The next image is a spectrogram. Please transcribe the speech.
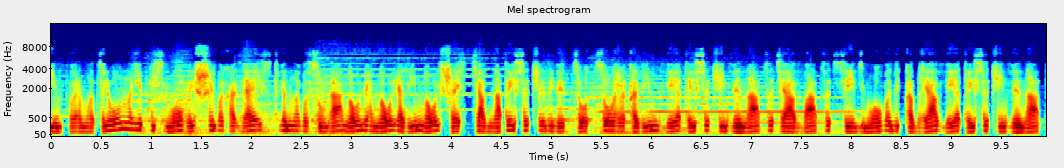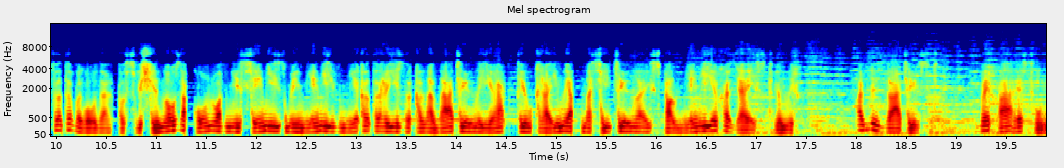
Информационное письмо Высшего хозяйственного суда номер 0106-1941-2012 от 27 декабря 2012 года посвящено закону о внесении изменений в некоторые законодательные акты Украины относительно исполнения хозяйственных обязательств. ВХСУ.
